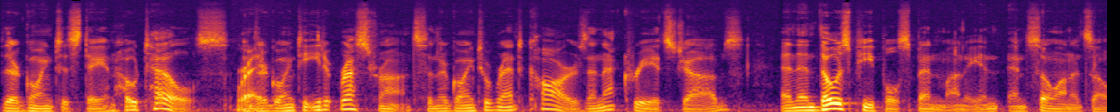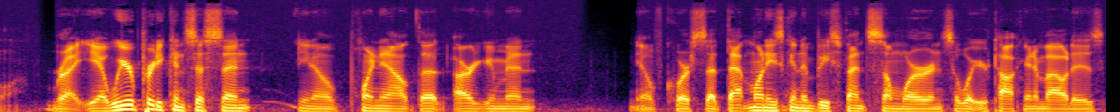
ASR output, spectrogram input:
they're going to stay in hotels, right. they're going to eat at restaurants, and they're going to rent cars, and that creates jobs. And then those people spend money, and, and so on and so on. Right. Yeah, we were pretty consistent, you know, pointing out that argument. You know, of course, that that money's going to be spent somewhere, and so what you're talking about is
